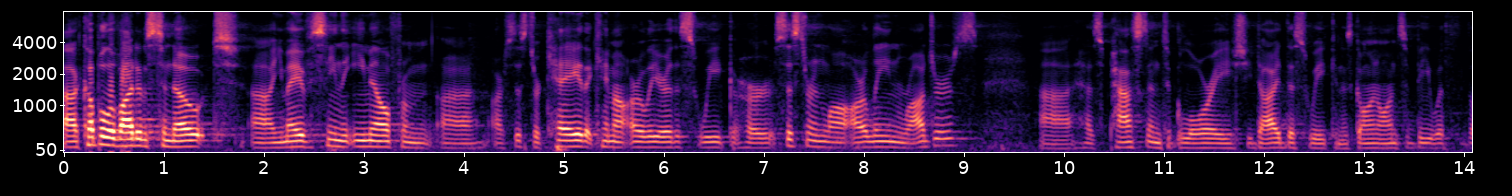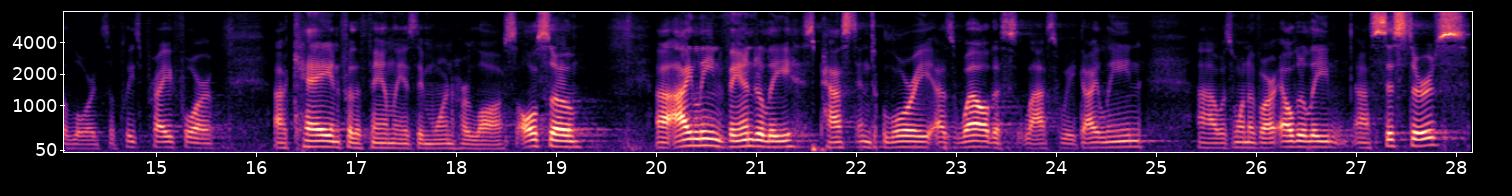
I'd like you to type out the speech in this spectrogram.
A couple of items to note. Uh, you may have seen the email from uh, our sister Kay that came out earlier this week. Her sister in law, Arlene Rogers, uh, has passed into glory. She died this week and has gone on to be with the Lord. So please pray for uh, Kay and for the family as they mourn her loss. Also, uh, Eileen Vanderlee has passed into glory as well this last week. Eileen uh, was one of our elderly uh, sisters.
